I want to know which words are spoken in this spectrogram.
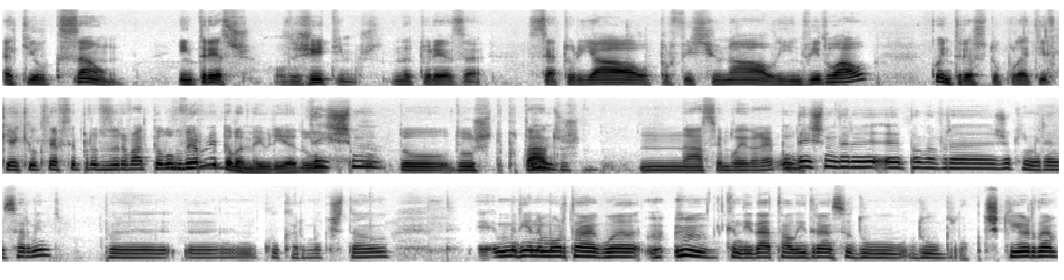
aquilo que são interesses legítimos de natureza setorial, profissional e individual, com o interesse do coletivo, que é aquilo que deve ser preservado pelo Governo e pela maioria do, do, dos deputados na Assembleia da República. Deixe-me dar a, palavra a Joaquim Miranda Sarmento para uh, colocar uma questão Mariana Mortágua, candidata à liderança do, do Bloco de Esquerda,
